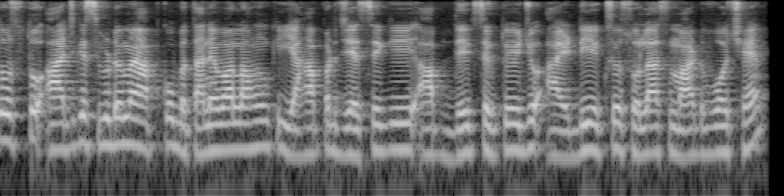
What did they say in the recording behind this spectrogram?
दोस्तों, आज के इस वीडियो में आपको बताने वाला हूँ कि यहाँ पर जैसे कि आप देख सकते हो जो आई डी स्मार्ट वॉच है,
